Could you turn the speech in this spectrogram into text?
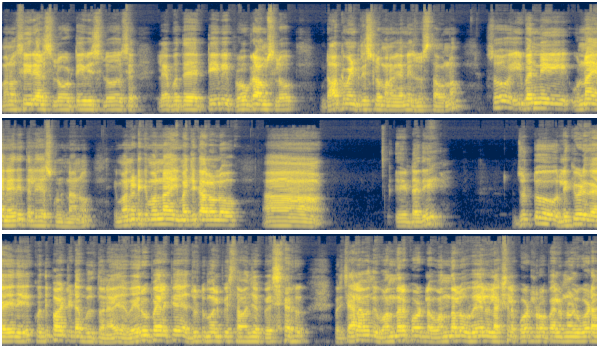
మనం సీరియల్స్లో టీవీస్లో లేకపోతే టీవీ ప్రోగ్రామ్స్లో డాక్యుమెంటరీస్లో మనం ఇవన్నీ చూస్తూ ఉన్నాం. సో ఇవన్నీ ఉన్నాయనేది తెలియజేసుకుంటున్నాను. మొన్నటికి మొన్న ఈ మధ్యకాలంలో ఏంటది? జుట్టు లిక్విడ్గా ఏది కొద్దిపాటి డబ్బులతోనే. వెయ్యి రూపాయలకే జుట్టు మొలిపిస్తామని చెప్పేశారు. మరి చాలామంది వందల కోట్ల వందలు వేలు లక్షల కోట్ల రూపాయలు ఉన్నోళ్ళు కూడా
